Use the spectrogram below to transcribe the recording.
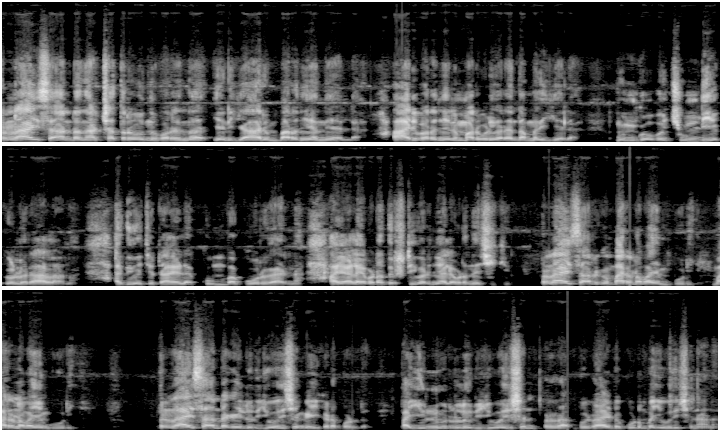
പിണറായി സാറിന്റെ നക്ഷത്രം എന്ന് പറയുന്നത് എനിക്ക് ആരും പറഞ്ഞു തന്നെയല്ല. ആര് പറഞ്ഞാലും മറുപടി പറയാൻ സമ്മതിക്കുകയില്ല. മുൻകോപം ചുണ്ടിയൊക്കെ ഉള്ള ഒരാളാണ്. അത് വെച്ചിട്ട് അയാളെ കുംഭക്കൂറുകാരനാണ് അയാൾ എവിടെ ദൃഷ്ടി പറഞ്ഞാലും അവിടെ നശിക്കും. പിണറായി സാറിന് മരണഭയം കൂടി മരണഭയം കൂടി. പിണറായി സാറിന്റെ കയ്യിൽ ഒരു ജ്യോതിഷൻ കൈ കിടപ്പുണ്ട്. പയ്യന്നൂരുള്ള ഒരു ജ്യോതിഷൻ പിണറാ- പിണറായിയുടെ കുടുംബ ജ്യോതിഷനാണ്.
